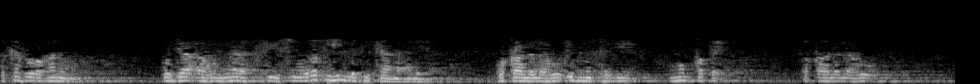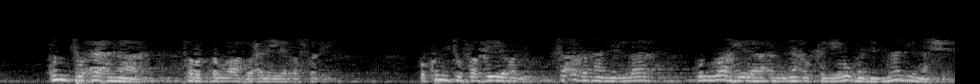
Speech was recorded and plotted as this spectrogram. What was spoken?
فكثر غنمه. وجاءه الملك في صورته التي كان عليها. وقال له ابن سبيل منقطع. فقال له كنت أعمى فرد الله علي بصري وكنت فقيرا فأغنى من الله. والله لا أمنعك اليوم من مالي ما شئت.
